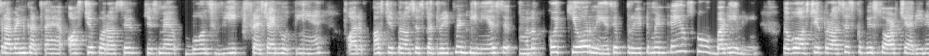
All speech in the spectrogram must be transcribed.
प्रिवेंट करता है ऑस्टियोपोरोसिस जिसमें बोन्स वीक फ्रेजाइल होती हैं, और ऑस्टियोपोरोसिस का ट्रीटमेंट भी नहीं है मतलब कोई क्योर नहीं है, सिर्फ़ ट्रीटमेंट है उसको बढ़ी नहीं। तो वो ऑस्टियोपोरोसिस को भी सॉर्ट चेरी ने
